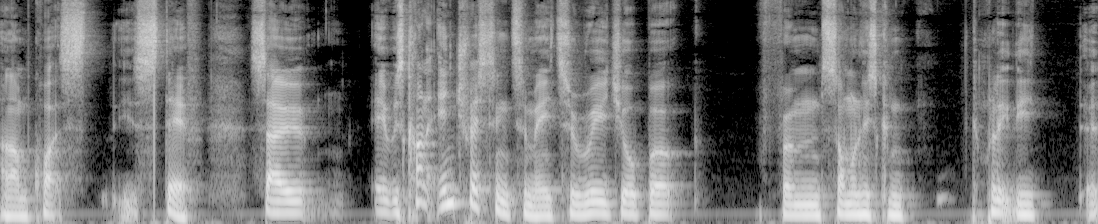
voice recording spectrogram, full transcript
and I'm quite st- stiff. So it was kind of interesting to me to read your book from someone who's com- completely uh,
